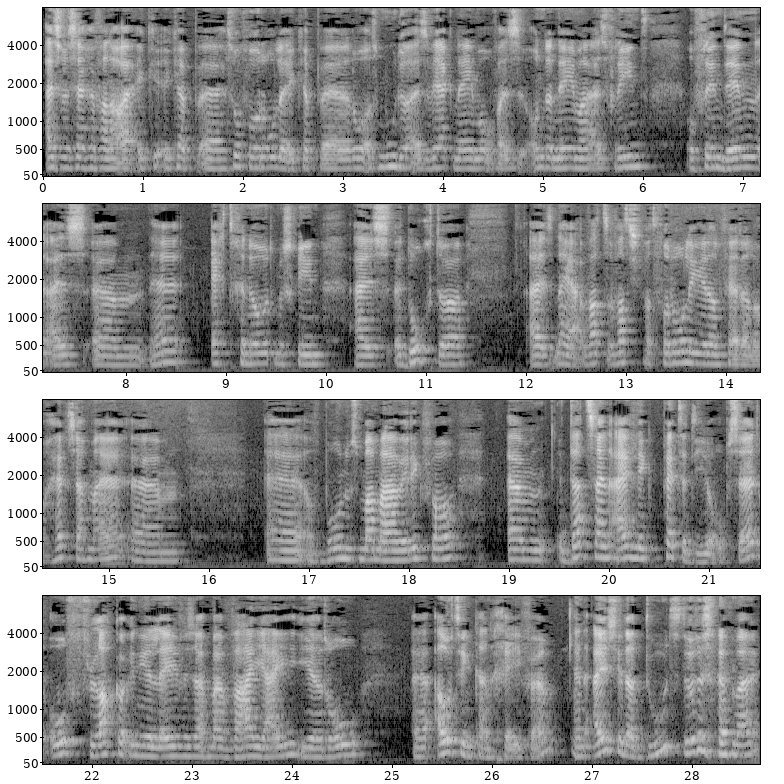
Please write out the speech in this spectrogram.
als we zeggen van oh, ik, ik heb uh, zoveel rollen. Ik heb uh, rol als moeder, als werknemer of als ondernemer, als vriend of vriendin, als um, hè, echtgenoot misschien, als uh, dochter. Als, nou ja, wat, wat, wat voor rollen je dan verder nog hebt, zeg maar. Um, of bonusmama, weet ik veel. Um, dat zijn eigenlijk petten die je opzet. Of vlakken in je leven, zeg maar, waar jij je rol uh, outing kan geven. En als je dat doet, dus zeg maar,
